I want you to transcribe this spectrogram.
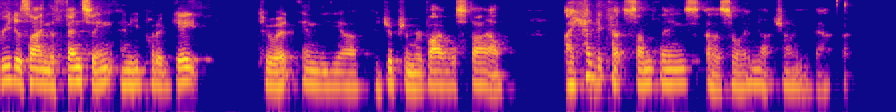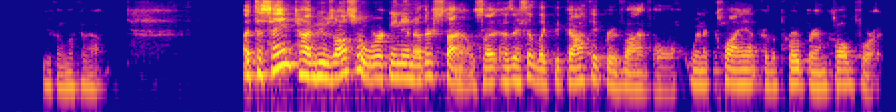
redesign the fencing and he put a gate to it in the uh, Egyptian revival style. I had to cut some things, uh, so I'm not showing you that, but you can look it up. At the same time, he was also working in other styles, uh, as I said, like the Gothic revival, when a client or the program called for it.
